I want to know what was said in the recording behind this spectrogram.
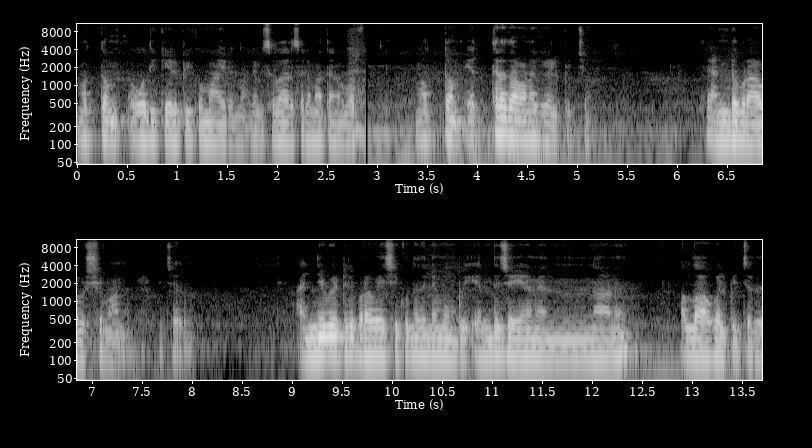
മൊത്തം ഓതി കേൾപ്പിക്കുമായിരുന്നു. നബി സ്വലാ വസ്ലമ തങ്ങൾ മൊത്തം എത്ര തവണ കേൾപ്പിച്ചു? രണ്ട് പ്രാവശ്യമാണ് കേൾപ്പിച്ചത്. അന്യ വീട്ടിൽ പ്രവേശിക്കുന്നതിന് മുമ്പ് എന്ത് ചെയ്യണമെന്നാണ് അള്ളാഹു കൽപ്പിച്ചത്?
